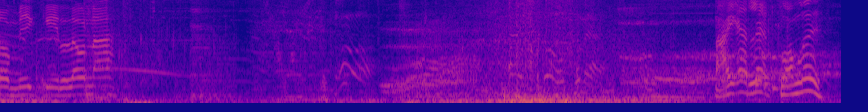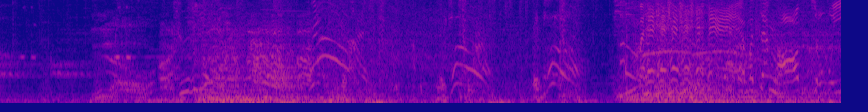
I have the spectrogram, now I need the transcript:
ริ่มมีกลิ่นแล้วนะ Soul commands. ตายแอดแลดสองเลย To the end. แหม่มันจังหอมฉุย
